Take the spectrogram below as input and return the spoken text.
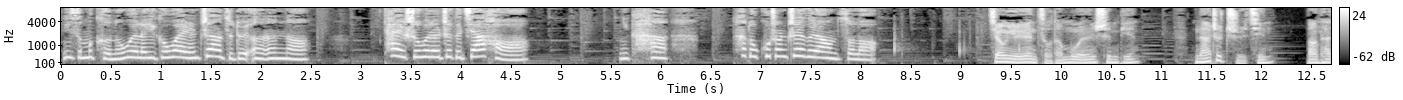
你怎么可能为了一个外人这样子对恩恩呢？他也是为了这个家好啊！你看，他都哭成这个样子了。江媛媛走到穆恩身边，拿着纸巾帮他。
